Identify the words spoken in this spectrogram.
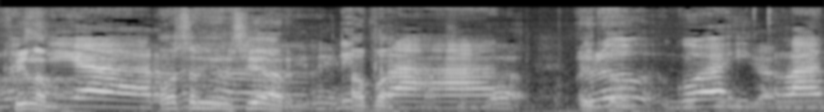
film? Indosiar Oh, sering Indosiar. di Apa? Trans. Itu. dulu gua iklan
